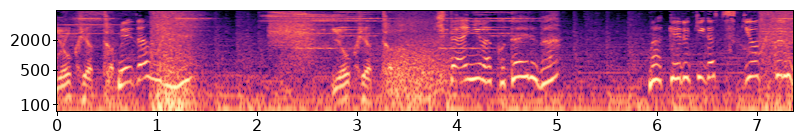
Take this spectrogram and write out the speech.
よくやった。目障りねよくやった。期待には応えるわ。負ける気が隙を作るわ。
